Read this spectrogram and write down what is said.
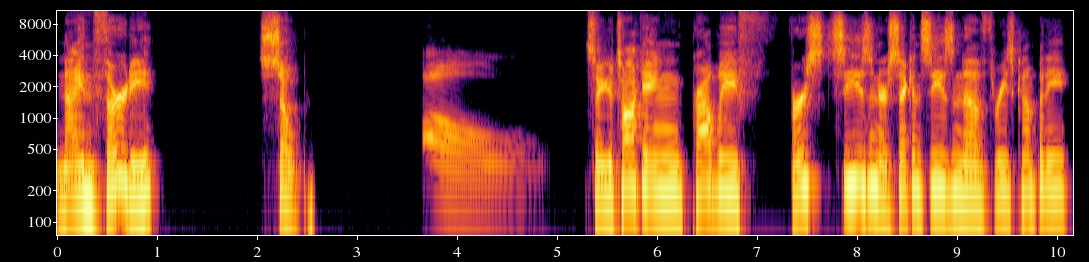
9:30, soap. Oh. So you're talking probably first season or second season of Three's Company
